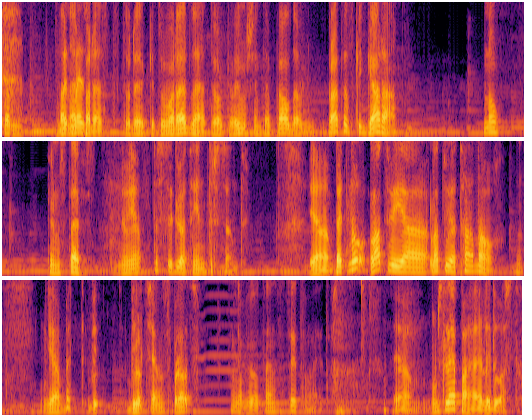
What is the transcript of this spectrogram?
Tā, tā Bet mēs- neparasti. Tur ir, ka tu vari redzēt to, ka lidmašīna te pelda praktiski garām. Nu, pirms tevis. Nu, jā, tas ir ļoti interesanti. Jā, bet nu, Latvijā, Latvijā tā nav. Jā, bet vi- vilciens brauc. Ja vilciens ir cita lieta. Jā, mums liepā ir lidosta.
